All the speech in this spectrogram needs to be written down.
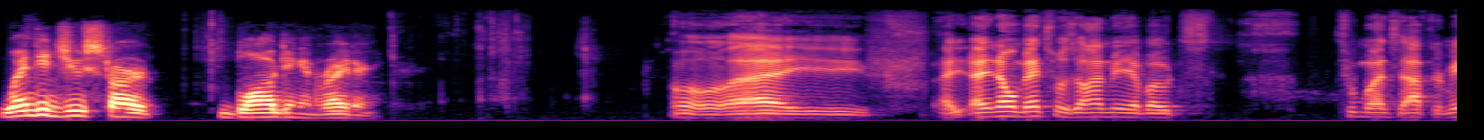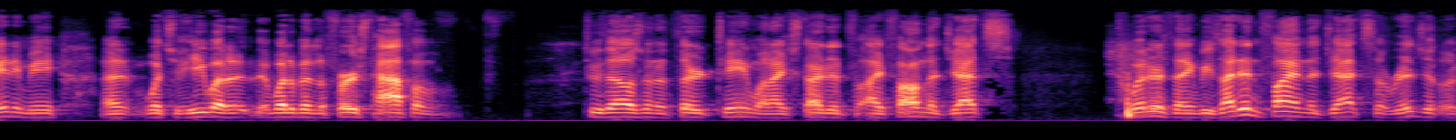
When did you start blogging and writing? Oh, I I, I know Mitch was on me about two months after meeting me, uh, which he would it would have been the first half of 2013 when I started. I found the Jets Twitter thing because I didn't find the Jets original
